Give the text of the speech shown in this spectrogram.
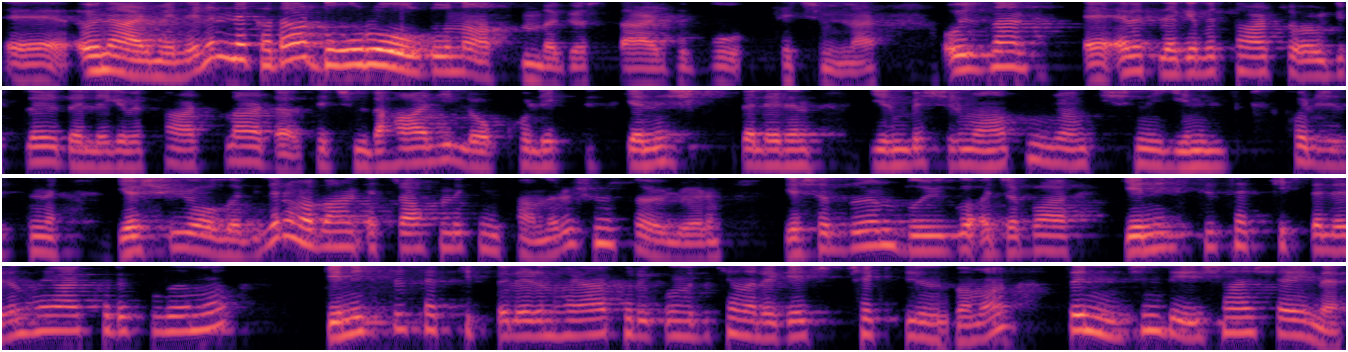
e, önermelerin ne kadar doğru olduğunu aslında gösterdi bu seçimler. O yüzden e, evet LGBT artı örgütleri de LGBT artılar da seçimde haliyle o kolektif geniş kitlelerin 25-26 milyon kişinin yenilik psikolojisini yaşıyor olabilir ama ben etrafındaki insanlara şunu söylüyorum. Yaşadığın duygu acaba geniş siset kitlelerin hayal kırıklığı mı? Geniş siset kitlelerin hayal kırıklığını bir kenara geç çektiğin zaman senin için değişen şey ne?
